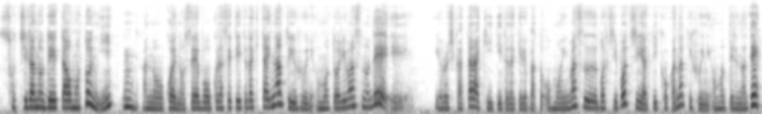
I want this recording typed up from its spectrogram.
そちらのデータをもとに、うん、あの、声の聖望を送らせていただきたいなというふうに思っておりますので、えーよろしかったら聞いていただければと思います。ぼちぼちやっていこうかなっていうふうに思ってるので、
